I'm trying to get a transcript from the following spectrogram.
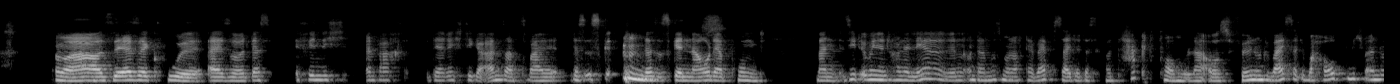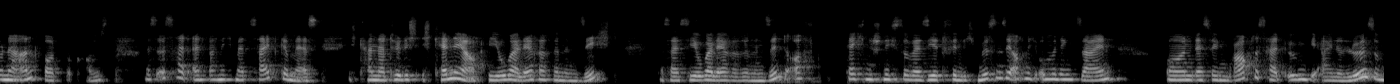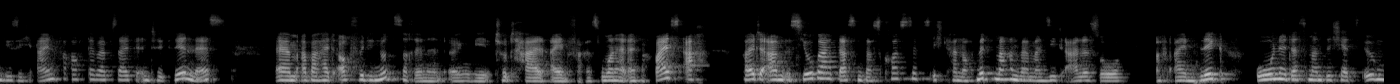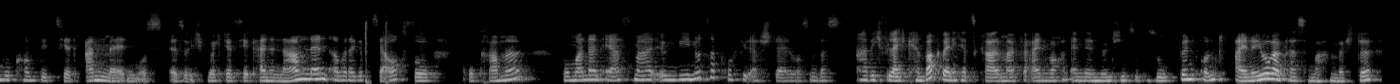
Wow, sehr, sehr cool. Also das finde ich einfach der richtige Ansatz, weil das ist, das ist genau der Punkt. Man sieht irgendwie eine tolle Lehrerin und dann muss man auf der Webseite das Kontaktformular ausfüllen und du weißt halt überhaupt nicht, wann du eine Antwort bekommst. Es ist halt einfach nicht mehr zeitgemäß. Ich kann natürlich, ich kenne ja auch die Yoga-Lehrerinnen-Sicht. Das heißt, die Yoga-Lehrerinnen sind oft technisch nicht so versiert, finde ich, müssen sie auch nicht unbedingt sein. Und deswegen braucht es halt irgendwie eine Lösung, die sich einfach auf der Webseite integrieren lässt ähm, aber halt auch für die Nutzerinnen irgendwie total einfach ist, wo man halt einfach weiß, ach, heute Abend ist Yoga, das und das kostet es, ich kann noch mitmachen, weil man sieht alles so auf einen Blick, ohne dass man sich jetzt irgendwo kompliziert anmelden muss. Also ich möchte jetzt hier keine Namen nennen, aber da gibt es ja auch so Programme, wo man dann erstmal irgendwie ein Nutzerprofil erstellen muss. Und das habe ich vielleicht keinen Bock, wenn ich jetzt gerade mal für ein Wochenende in München zu Besuch bin und eine Yoga-Klasse machen möchte.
